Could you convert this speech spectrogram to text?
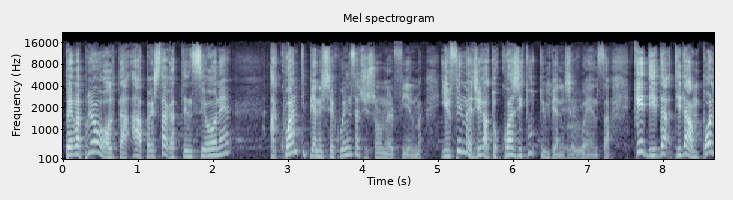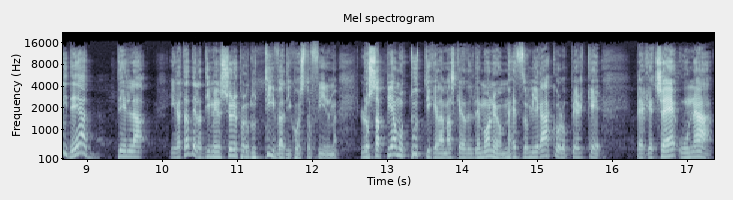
per la prima volta, a prestare attenzione a quanti piani sequenza ci sono nel film. Il film è girato quasi tutto in Mm. piani sequenza, che ti dà, ti dà un po' l'idea della... In realtà della dimensione produttiva di questo film. Lo sappiamo tutti che La maschera del demonio è un mezzo miracolo perché? Perché c'è una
